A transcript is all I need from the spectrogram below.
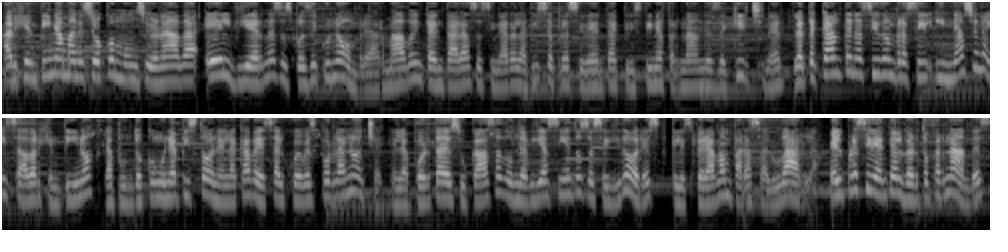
Argentina amaneció conmocionada el viernes después de que un hombre armado intentara asesinar a la vicepresidenta Cristina Fernández de Kirchner. El atacante, nacido en Brasil y nacionalizado argentino, le apuntó con una pistola en la cabeza el jueves por la noche, en la puerta de su casa donde había cientos de seguidores que le esperaban para saludarla. El presidente Alberto Fernández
